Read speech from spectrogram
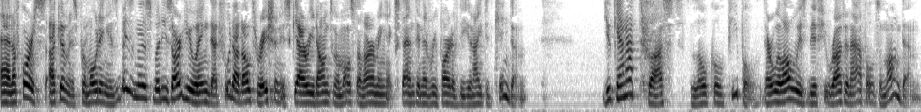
And of course, Accum is promoting his business, but he's arguing that food adulteration is carried on to a most alarming extent in every part of the United Kingdom. You cannot trust local people. There will always be a few rotten apples among them.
